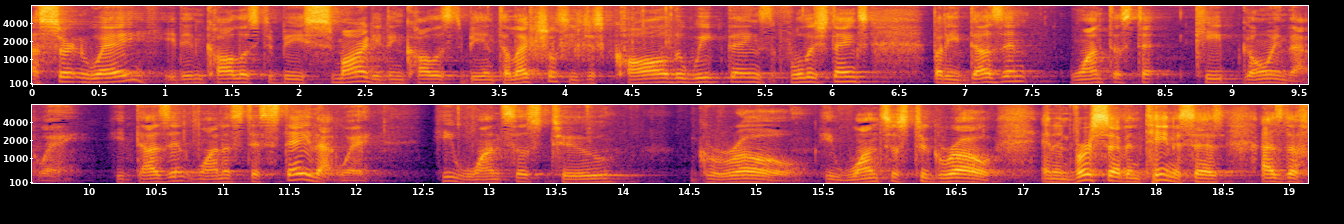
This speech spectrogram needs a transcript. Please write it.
a certain way? He didn't call us to be smart. He didn't call us to be intellectuals. He just called the weak things, the foolish things. But He doesn't want us to keep going that way. He doesn't want us to stay that way. He wants us to grow. He wants us to grow. And in verse 17 it says, as the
